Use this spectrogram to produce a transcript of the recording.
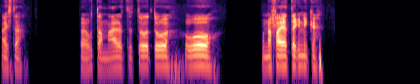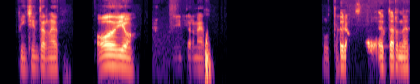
Ahí está. Pero puta madre, tu- tu- tu- hubo una falla técnica. Pinche internet. Odio internet. Puta. Pero Ethernet.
